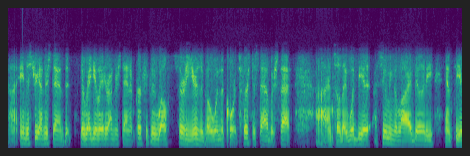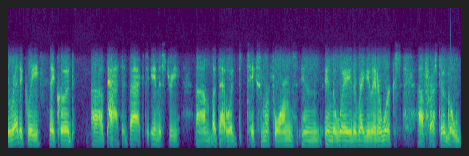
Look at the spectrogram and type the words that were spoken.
Uh, industry understands it. The regulator understand it perfectly well 30 years ago when the courts first established that. Uh, and so they would be uh, assuming the liability, and theoretically, they could uh, pass it back to industry. Um, but that would take some reforms in, in the way the regulator works uh, for us to go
